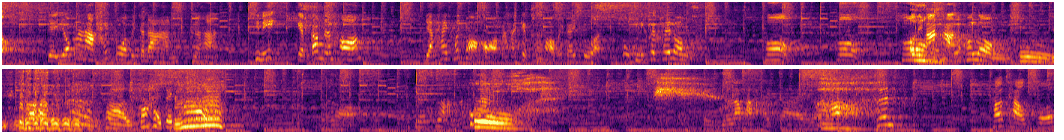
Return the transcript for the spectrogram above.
กอย่ายกนะคะ ให้ตัวเป็นกระดานนะคะ ทีนี้เก็บกล้ามเนื้อท้อง อย่าให้ข้อศอกออกนะคะ เก็บข้อศอกไว้ใกล้ตัวทีนี้ค่อยๆลงโพกโพกโพกดีมากค่ะแล้วก็ลงโอ้ค่ะแล้วก็หายใจเข้าแล้วรอสเตรชหลังนะคะโอ้แล้วก็ค่ะหายใจแล้วก็ขึ้นเข้าเท้าโพส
